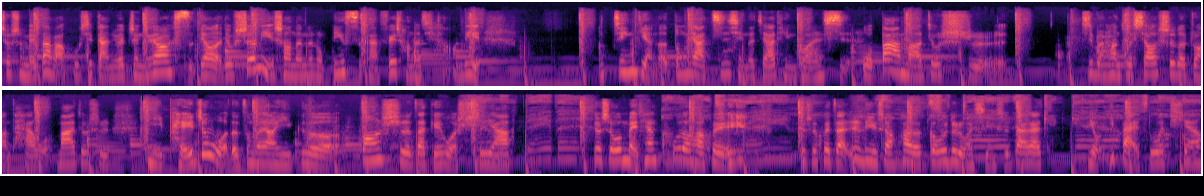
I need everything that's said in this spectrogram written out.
就是没办法呼吸，感觉整个人要死掉了，就生理上的那种濒死感非常的强烈。经典的东亚畸形的家庭关系，我爸妈就是基本上就消失的状态，我妈就是以陪着我的这么样一个方式在给我施压，就是我每天哭的话会，就是会在日历上画个勾这种形式，大概有一百多天。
